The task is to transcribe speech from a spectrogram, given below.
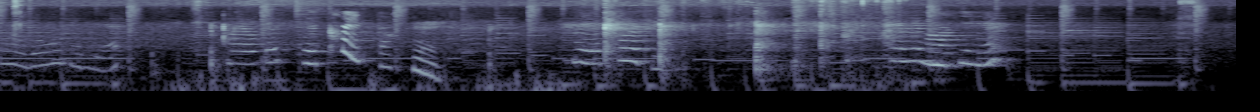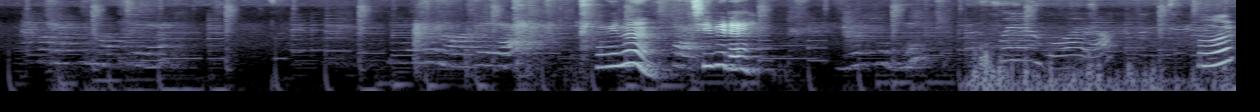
응, 누구지네? 엄마, 여기 데카 있다. 응. 엄마, 여기 털지. 여기는 어디네? 여기는 집이래. 뭐예요? 꿀?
